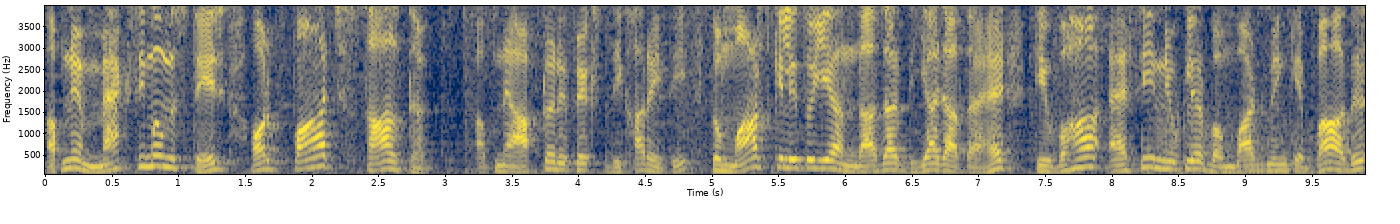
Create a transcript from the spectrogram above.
अपने मैक्सिमम स्टेज और पाँच साल तक अपने आफ्टर इफेक्ट्स दिखा रही थी। तो मार्स के लिए तो ये अंदाज़ा दिया जाता है कि वहाँ ऐसी न्यूक्लियर बम्बार्डमेंट के बाद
